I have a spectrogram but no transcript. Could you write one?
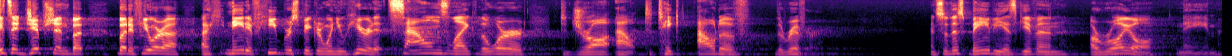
It's Egyptian, but, but if you're a, a native Hebrew speaker, when you hear it, it sounds like the word to draw out, to take out of the river. And so this baby is given a royal name,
